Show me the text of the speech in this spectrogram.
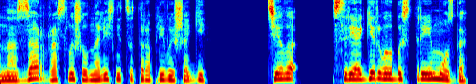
Назар расслышал на лестнице торопливые шаги. Тело среагировало быстрее мозга.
